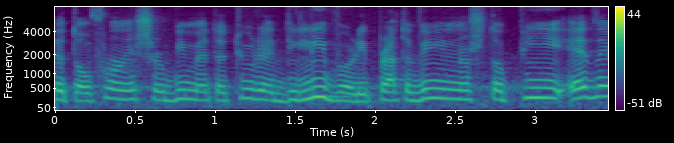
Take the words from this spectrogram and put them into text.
dhe të ofronin shërbimet e tyre delivery, pra të vinin në shtëpi edhe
